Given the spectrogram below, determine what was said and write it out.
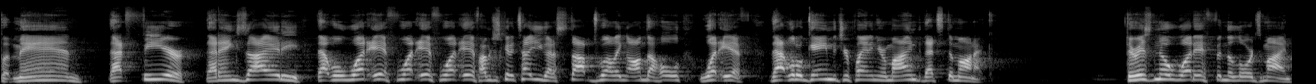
But man, that fear, that anxiety, that, well, what if, what if, what if? I'm just going to tell you, you got to stop dwelling on the whole what if. That little game that you're playing in your mind, that's demonic. There is no what if in the Lord's mind.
